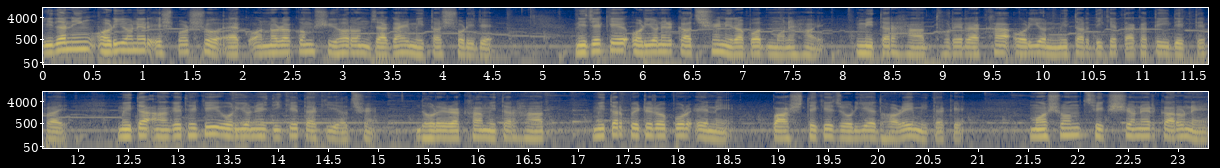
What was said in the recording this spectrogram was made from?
ইদানিং অরিয়নের স্পর্শ এক অন্যরকম শিহরণ জাগায় মিতার শরীরে। নিজেকে অরিয়নের কাছে নিরাপদ মনে হয়। মিতার হাত ধরে রাখা অরিয়ন মিতার দিকে তাকাতেই দেখতে পায়। মিতা আগে থেকেই অরিয়নের দিকে তাকিয়ে আছে। ধরে রাখা মিতার হাত মিতার পেটের ওপর এনে পাশ থেকে জড়িয়ে ধরে মিতাকে। মশন সিকশনের কারণে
